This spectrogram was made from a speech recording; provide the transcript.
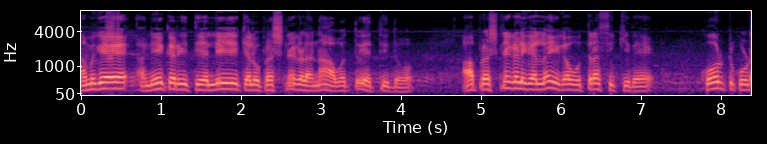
ನಮಗೆ ಅನೇಕ ರೀತಿಯಲ್ಲಿ ಕೆಲವು ಪ್ರಶ್ನೆಗಳನ್ನು ಅವತ್ತು ಎತ್ತಿದ್ದು ಆ ಪ್ರಶ್ನೆಗಳಿಗೆಲ್ಲ ಈಗ ಉತ್ತರ ಸಿಕ್ಕಿದೆ. ಕೋರ್ಟ್ ಕೂಡ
